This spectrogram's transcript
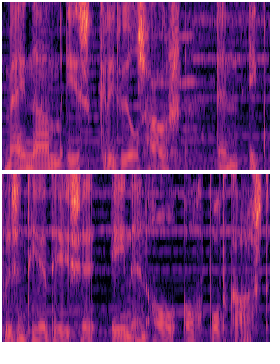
Mijn naam is Krit Wilshuis en ik presenteer deze een en al oogpodcast.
